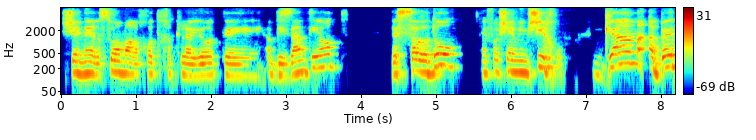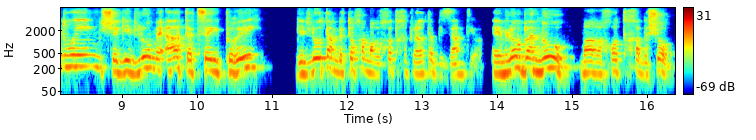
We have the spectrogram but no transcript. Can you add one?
שנהרסו המערכות החקלאיות אה, הביזנטיות, ושרדו איפה שהם המשיכו. גם הבדואים שגידלו מעט עצי פרי, גידלו אותם בתוך המערכות החקלאיות הביזנטיות. הם לא בנו מערכות חדשות.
